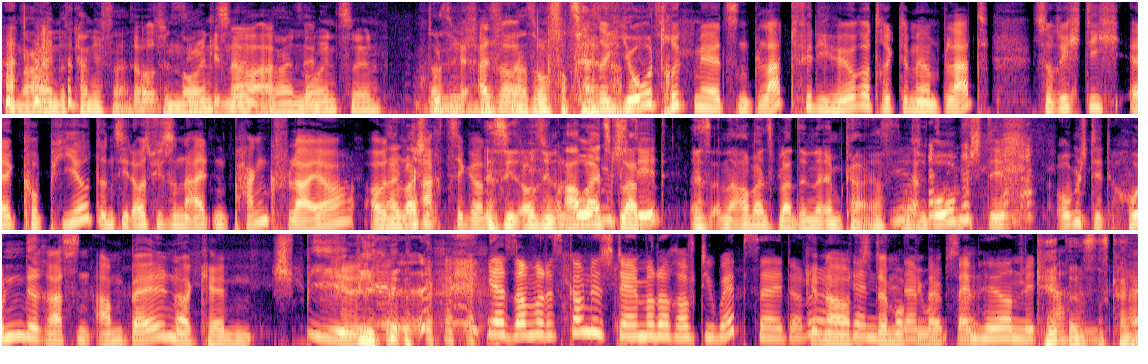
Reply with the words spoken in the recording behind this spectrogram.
Nein, das kann nicht sein. Doch, das sind es sind 19, genau 18. nein, 19. Dass ich mich Also- da so verzählt Also. Jo drückt mir jetzt ein Blatt für die Hörer, drückt er mir ein Blatt, so richtig äh, kopiert und sieht aus wie so einen alten Punk-Flyer aus Nein, den weißt du, 80ern. Es sieht aus wie ein Und Arbeitsblatt. Steht, Es ist ein Arbeitsblatt in der MKS. So ja, oben, aus. steht, oben steht Hunderassen am Bellner kennen. Spiel. Ja, sollen wir das kommen? Das stellen wir doch auf die Website, oder? Genau, das stellen wir auf die beim- Website. Beim Hören Geht mitmachen. das? Das kann Ja,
